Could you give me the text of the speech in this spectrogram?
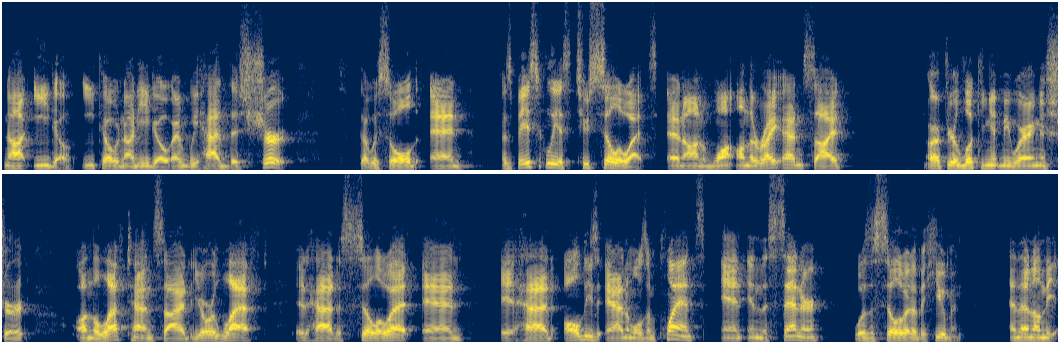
Not Ego, Eco Not Ego, and we had this shirt that we sold, and it was basically it's two silhouettes, and on one on the right hand side or if you're looking at me wearing a shirt, on the left hand side, your left, it had a silhouette and it had all these animals and plants, and in the center was a silhouette of a human. And then on the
